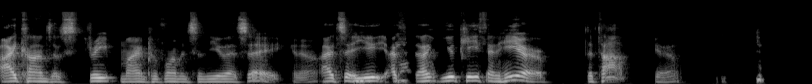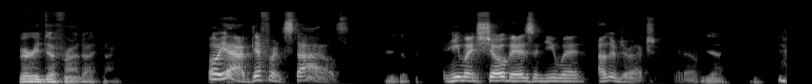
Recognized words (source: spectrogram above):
icons of street mime performance in the USA. You know, I'd say you, I think you, Keith, and he are the top. You know, very different, I think. Oh yeah, different styles. Very different and he went showbiz and you went other direction you know? Yeah,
